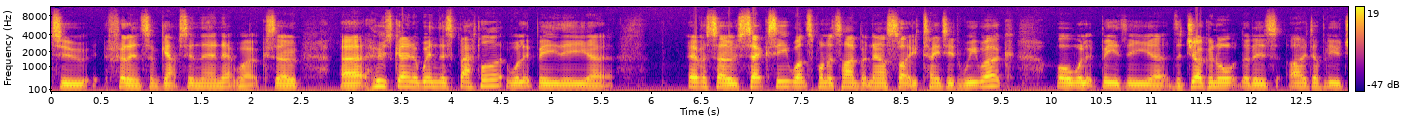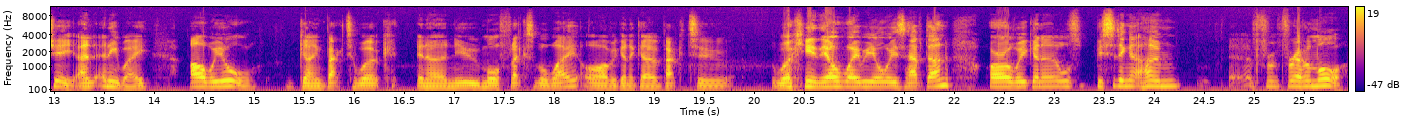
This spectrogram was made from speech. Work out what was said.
to fill in some gaps in their network. So, uh, who's going to win this battle? Will it be the uh, ever so sexy, once upon a time but now slightly tainted WeWork, or will it be the uh, the juggernaut that is IWG? And anyway, are we all going back to work in a new, more flexible way, or are we going to go back to working in the old way we always have done, or are we going to all be sitting at home uh, for, forevermore?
